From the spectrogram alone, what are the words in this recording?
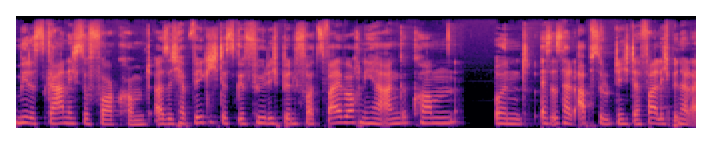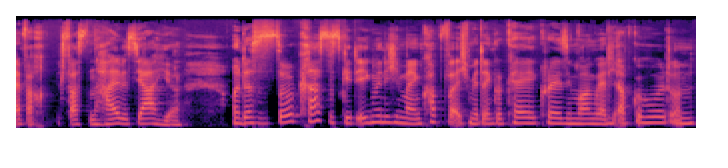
mir das gar nicht so vorkommt. Also ich habe wirklich das Gefühl, ich bin vor zwei Wochen hier angekommen und es ist halt absolut nicht der Fall. Ich bin halt einfach fast ein halbes Jahr hier. Und das ist so krass, das geht irgendwie nicht in meinen Kopf, weil ich mir denke, okay, crazy, morgen werde ich abgeholt und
